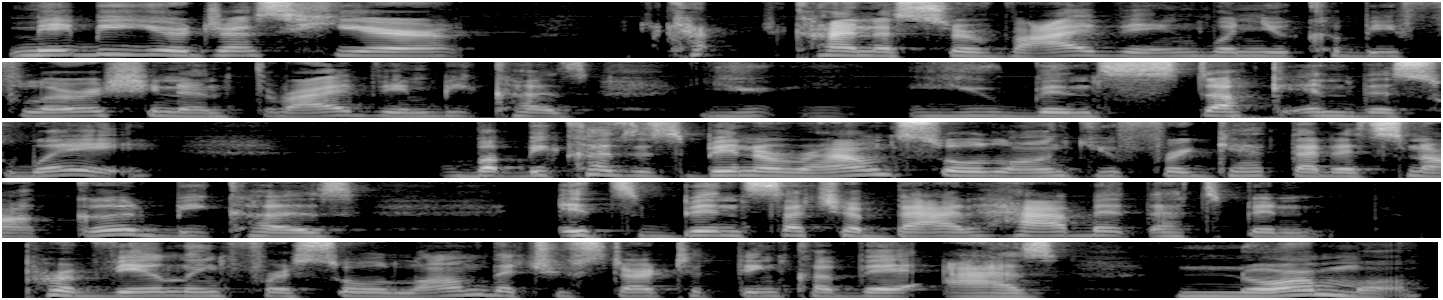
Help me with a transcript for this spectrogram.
Maybe you're just here kind of surviving when you could be flourishing and thriving because you you've been stuck in this way. But because it's been around so long you forget that it's not good because it's been such a bad habit that's been prevailing for so long that you start to think of it as normal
